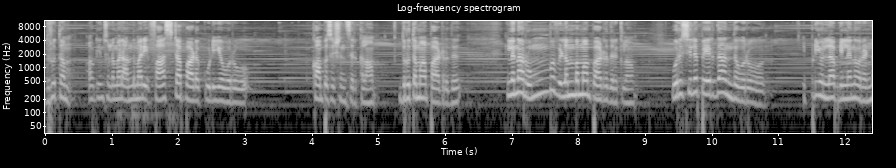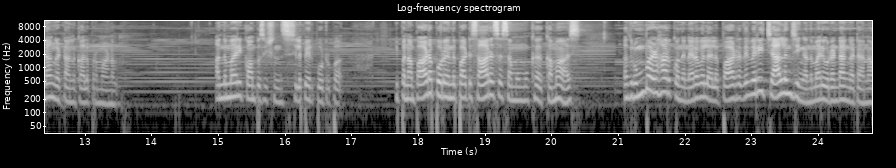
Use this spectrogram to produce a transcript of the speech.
துருத்தம் அப்படின்னு சொல்ல மாதிரி அந்த மாதிரி ஃபாஸ்ட்டாக பாடக்கூடிய ஒரு காம்போசிஷன்ஸ் இருக்கலாம். துருத்தமாக பாடுறது. இல்லைன்னா ரொம்ப விளம்பமாக பாடுறது இருக்கலாம். ஒரு சில பேர் தான் அந்த ஒரு இப்படியும் இல்லை அப்படி இல்லைன்னு ஒரு ரெண்டாம் காலப்பிரமாணம். அந்த மாதிரி காம்போசிஷன்ஸ் சில பேர் போட்டிருப்பா. இப்போ நான் பாட போகிற இந்த பாட்டு சாரச சமமுக கமாஸ். அது ரொம்ப அழகாக இருக்கும் அந்த நிறவில் அதில் பாடுறது. வெரி சேலஞ்சிங் அந்த மாதிரி ஒரு ரெண்டாம் கட்டானா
